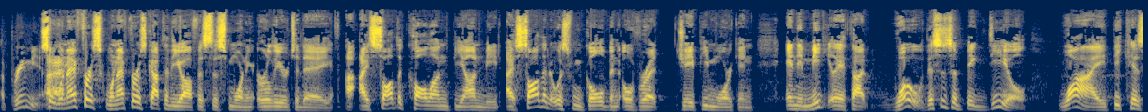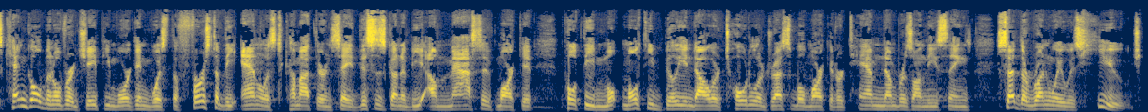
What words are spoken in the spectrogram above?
a premium? So when I first when I first got to the office this morning earlier today, I, I saw the call on Beyond Meat. I saw that it was from Goldman over at J.P. Morgan, and immediately I thought, "Whoa, this is a big deal." Why? Because Ken Goldman over at JP Morgan was the first of the analysts to come out there and say this is going to be a massive market, put the multi billion dollar total addressable market or TAM numbers on these things, said the runway was huge.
